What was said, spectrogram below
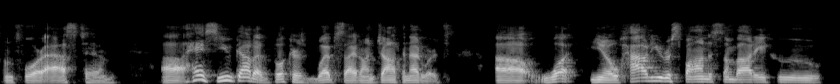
from the floor asked him uh hey so you've got a book or website on jonathan edwards. Uh what you know how do you respond to somebody who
